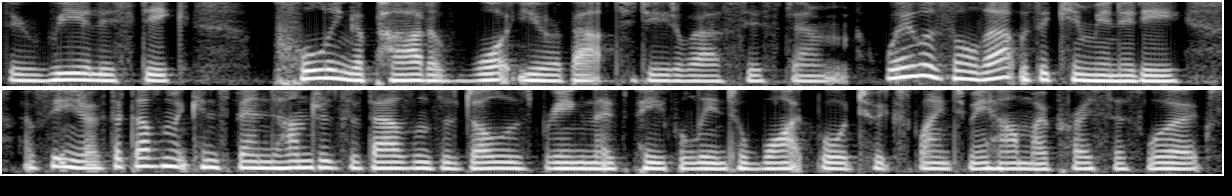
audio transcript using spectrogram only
the realistic pulling apart of what you're about to do to our system. Where was all that with the community? If, you know, if the government can spend hundreds of thousands of dollars bringing those people into whiteboard to explain to me how my process works,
